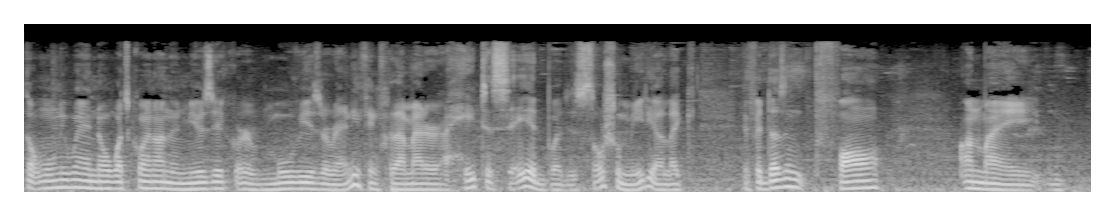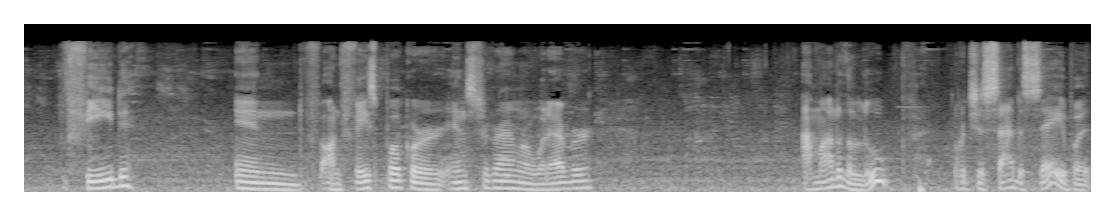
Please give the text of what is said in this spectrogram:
the only way I know what's going on in music or movies or anything for that matter. I hate to say it, but it's social media. Like if it doesn't fall on my feed in on Facebook or Instagram or whatever, I'm out of the loop, which is sad to say, but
